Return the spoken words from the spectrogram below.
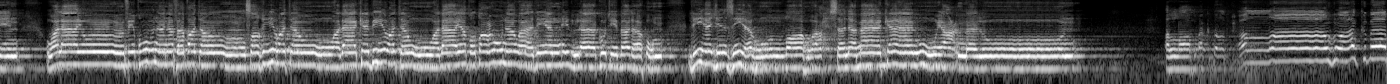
ولا ينفقون نفقة صغيرة ولا كبيرة ولا يقطعون واديا إلا كتب لهم ليجزيهم الله أحسن ما كانوا يعملون. الله أكبر. الله أكبر.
